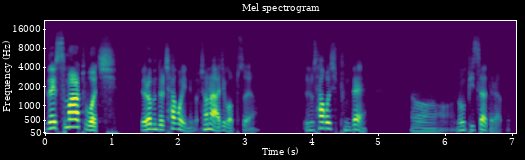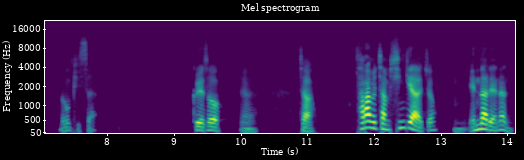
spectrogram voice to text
근데 스마트워치 여러분들 차고 있는 거 저는 아직 없어요. 요즘 사고 싶은데 어, 너무 비싸더라고요. 너무 비싸. 그래서 예. 자 사람이 참 신기하죠. 음, 옛날에는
